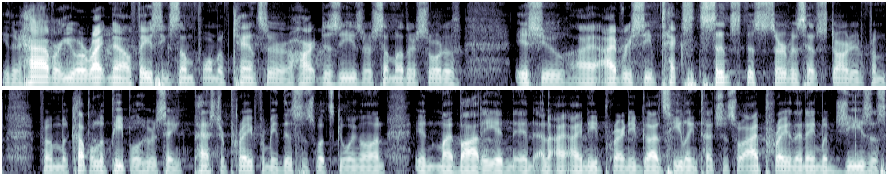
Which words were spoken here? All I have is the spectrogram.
either have or you are right now facing some form of cancer or heart disease or some other sort of issue. I, have received texts since this service has started from, from a couple of people who are saying, Pastor, pray for me. This is what's going on in my body, and, and, and I, I need prayer. I need God's healing touch. And so I pray in the name of Jesus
